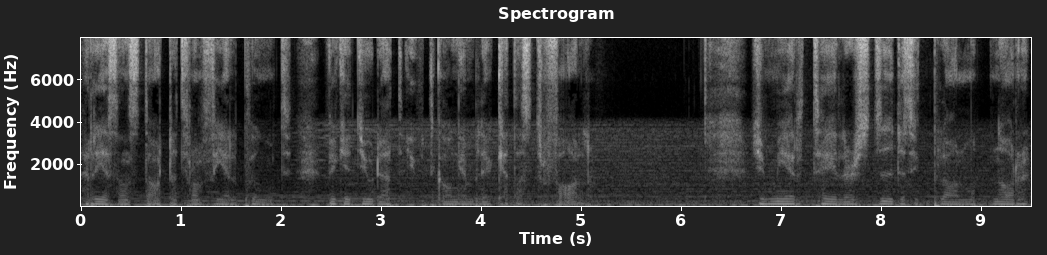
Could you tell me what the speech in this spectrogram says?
resan startat från fel punkt, vilket gjorde att utgången blev katastrofal. Ju mer Taylor styrde sitt plan mot norr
